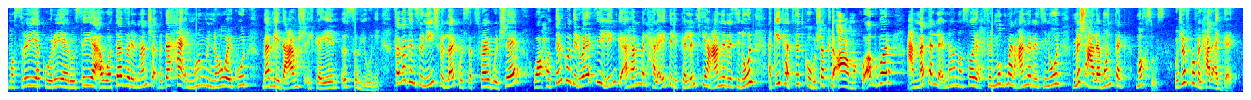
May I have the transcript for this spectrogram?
مصرية كورية روسية أو وات المنشأ بتاعها المهم إن هو يكون ما بيدعمش الكيان الصهيوني. فما تنسونيش في ال like وال subscribe وال share وهحط لكم دلوقتي link أهم الحلقات اللي اتكلمت فيها عن الريتينول. أكيد هتفيدكم بشكل أعمق وأكبر عامة لأنها نصايح في المجمل عن الريتينول مش على منتج مخصوص. وأشوفكم في الحلقة الجاية.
